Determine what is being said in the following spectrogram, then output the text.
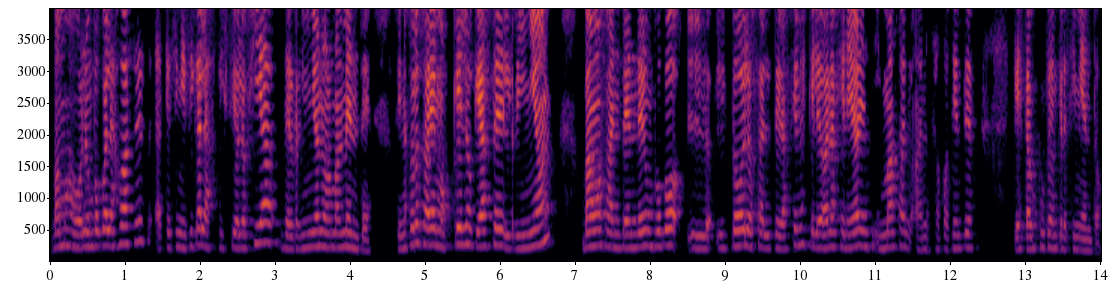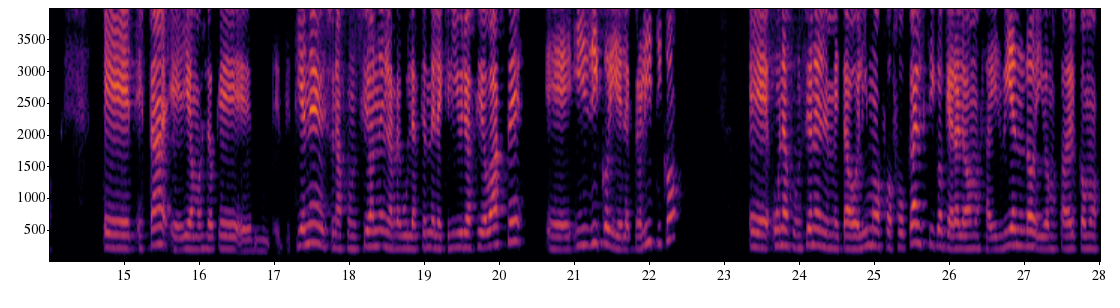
vamos a volver un poco a las bases, a qué significa la fisiología del riñón normalmente. Si nosotros sabemos qué es lo que hace el riñón, vamos a entender un poco todas las alteraciones que le van a generar y más a, nuestros pacientes que están justo en crecimiento. Eh, está, eh, digamos, lo que eh, tiene es una función en la regulación del equilibrio ácido-base, hídrico y electrolítico, una función en el metabolismo fosfocálcico, que ahora lo vamos a ir viendo y vamos a ver cómo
